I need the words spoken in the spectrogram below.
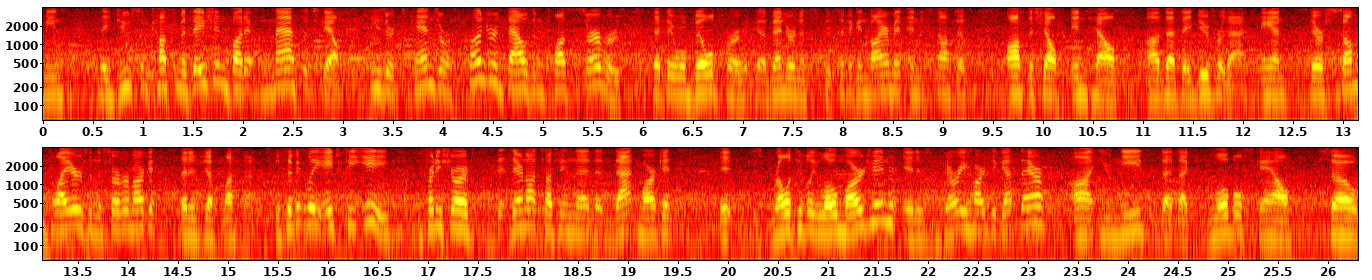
means they do some customization, but at massive scale. These are tens or 100,000 plus servers that they will build for a vendor in a specific environment, and it's not just off-the-shelf Intel uh, that they do for that. And there are some players in the server market that have just left that. Specifically HPE, I'm pretty sure they're not touching the, the, that market. It is relatively low margin, it is very hard to get there. Uh, you need that, that global scale, so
